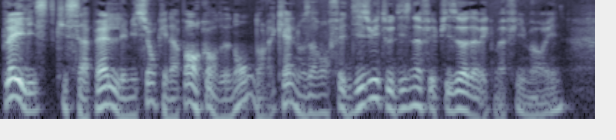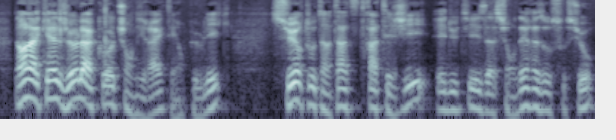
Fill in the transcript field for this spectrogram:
playlist qui s'appelle l'émission qui n'a pas encore de nom, dans laquelle nous avons fait 18 ou 19 épisodes avec ma fille Maureen, dans laquelle je la coach en direct et en public sur tout un tas de stratégies et d'utilisation des réseaux sociaux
